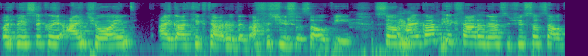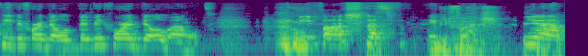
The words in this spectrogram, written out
but basically I joined. I got kicked out of the Massachusetts LP. So I got kicked out of the Massachusetts LP before Bill before Bill Weld. BFOSH, that's Me fash. Yeah,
